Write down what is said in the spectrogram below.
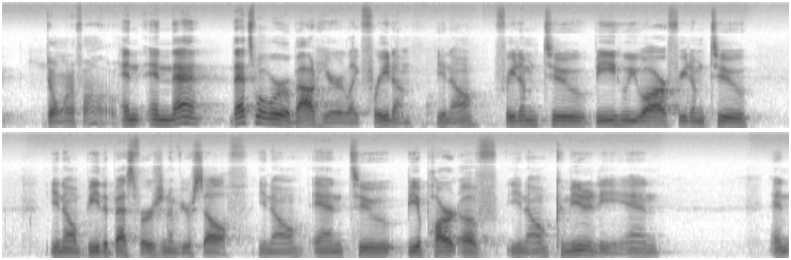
they don't want to follow. And and that that's what we're about here, like freedom, you know, freedom to be who you are, freedom to, you know, be the best version of yourself, you know, and to be a part of, you know, community and and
